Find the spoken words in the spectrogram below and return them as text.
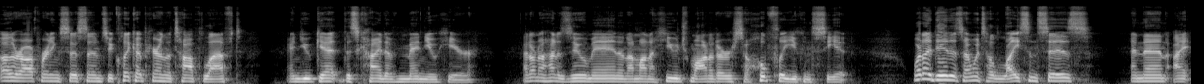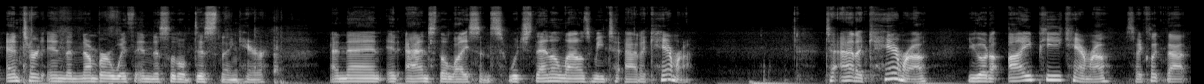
other operating systems. You click up here on the top left, and you get this kind of menu here. I don't know how to zoom in, and I'm on a huge monitor, so hopefully you can see it. What I did is I went to licenses and then I entered in the number within this little disk thing here. And then it adds the license, which then allows me to add a camera. To add a camera, you go to IP camera, so I click that,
